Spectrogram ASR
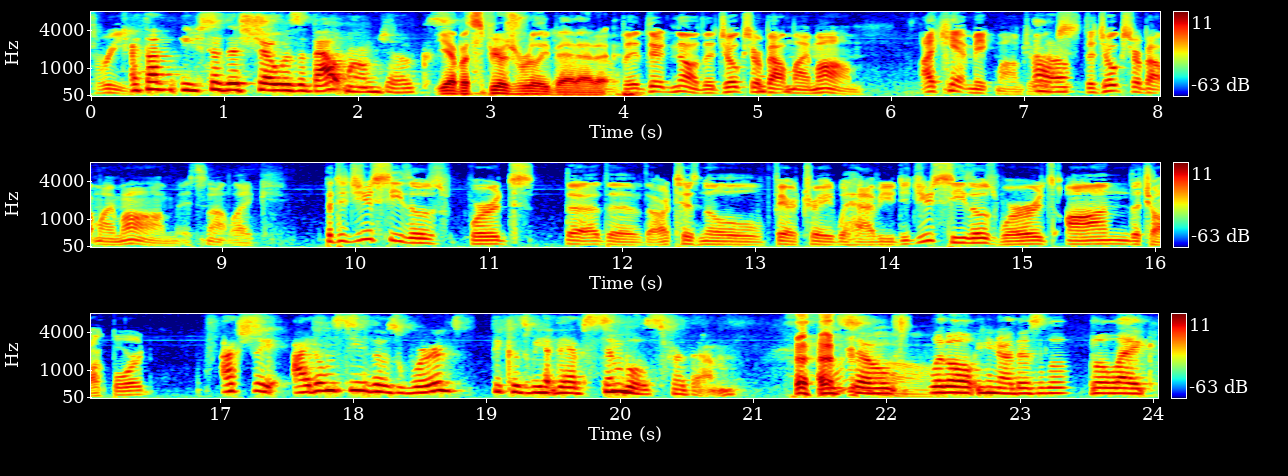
Three. I thought you said this show was about mom jokes. Yeah, but Spear's really bad at it. But they're- no, the jokes are about my mom. I can't make mom jokes. Oh. The jokes are about my mom. It's not like. But did you see those words? The, the the artisanal, fair trade, what have you? Did you see those words on the chalkboard? Actually, I don't see those words because we have, they have symbols for them. And so oh. little, you know, there's a little, little like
